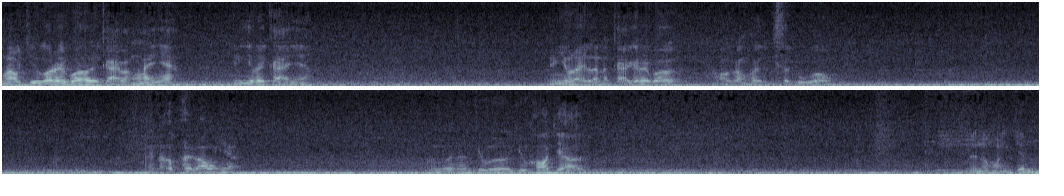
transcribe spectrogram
Lúc nào chưa có driver thì cài bằng này nha. Nhấn vô đây cài nha. Nhấn vô đây là nó cài cái driver. Khỏi cần phải search google. Này, nó up hơi lâu nha. Mọi người nên chịu chịu khó chờ. Để nó hoàn chỉnh.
